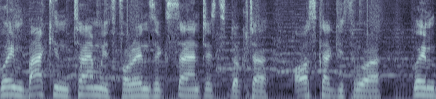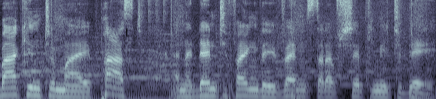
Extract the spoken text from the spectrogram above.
Going back in time with forensic scientist Dr. Oscar Githua, going back into my past and identifying the events that have shaped me today.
